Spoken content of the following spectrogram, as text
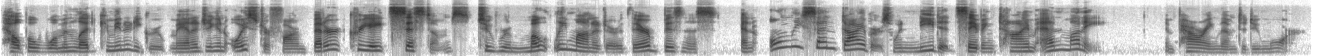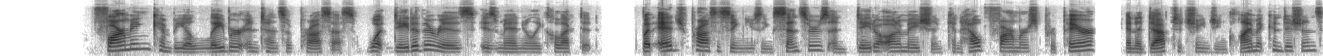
help a woman led community group managing an oyster farm better create systems to remotely monitor their business and only send divers when needed, saving time and money, empowering them to do more. Farming can be a labor intensive process. What data there is is manually collected. But edge processing using sensors and data automation can help farmers prepare and adapt to changing climate conditions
